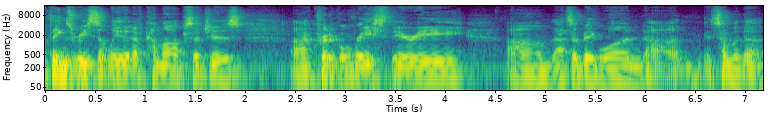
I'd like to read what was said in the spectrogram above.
things recently that have come up, such as uh, critical race theory. Um, that's a big one. Um, some of the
